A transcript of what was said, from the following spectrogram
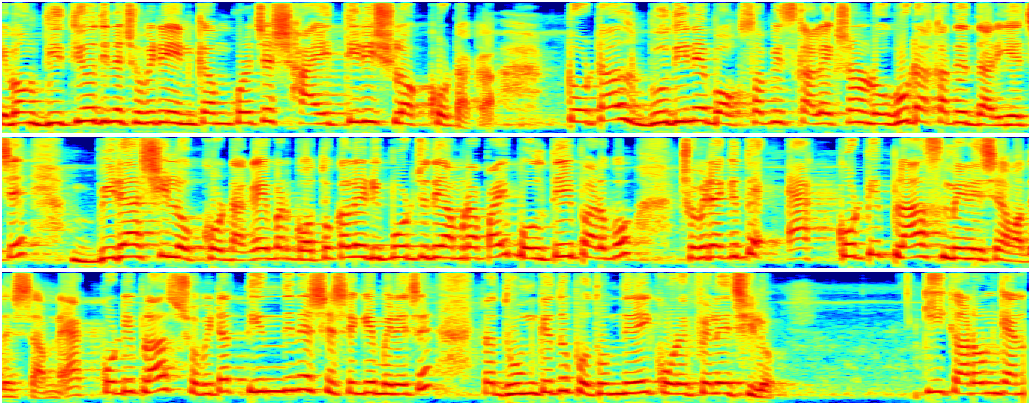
এবং দ্বিতীয় দিনে ছবিটা ইনকাম করেছে সাঁত্রিশ লক্ষ টাকা। টোটাল দুদিনে বক্স অফিস কালেকশন রঘু ডাকাতের দাঁড়িয়েছে বিরাশি লক্ষ টাকা। এবার গতকালের রিপোর্ট যদি আমরা পাই, বলতেই পারব ছবিটা কিন্তু এক কোটি প্লাস মেরেছে আমাদের সামনে। এক কোটি প্লাস ছবিটা তিন দিনের শেষে গিয়ে মেরেছে এটা ধূমকেতু প্রথম দিনেই করে ফেলেছিল। কী কারণ কেন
